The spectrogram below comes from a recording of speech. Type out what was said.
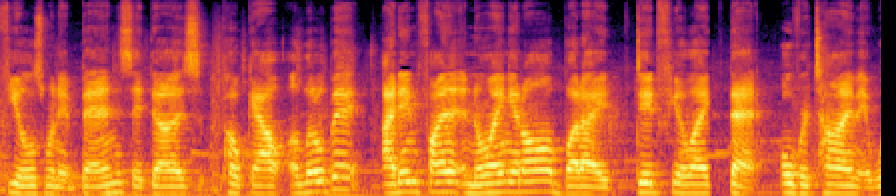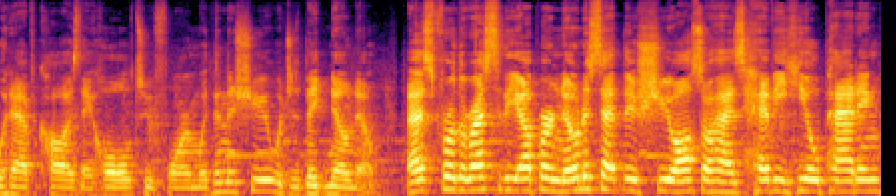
feels when it bends. It does poke out a little bit. I didn't find it annoying at all, but I did feel like that over time it would have caused a hole to form within the shoe, which is a big no-no. As for the rest of the upper, notice that this shoe also has heavy heel padding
